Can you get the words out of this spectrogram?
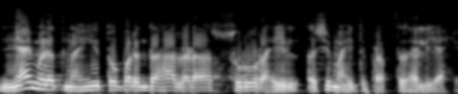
न्याय मिळत नाही तोपर्यंत हा लढा सुरू राहील अशी माहिती प्राप्त झाली आहे.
